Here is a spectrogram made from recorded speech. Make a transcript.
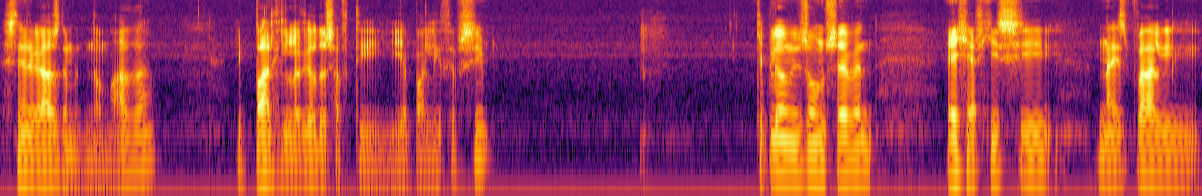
συνεργάζονται με την ομάδα. Υπάρχει δηλαδή όντως αυτή η επαλήθευση. Και πλέον η Zone 7 έχει αρχίσει να εισβάλλει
